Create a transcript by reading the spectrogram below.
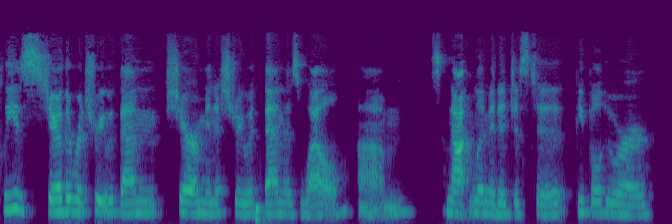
please share the retreat with them, share a ministry with them as well. Um, it's not limited just to people who are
